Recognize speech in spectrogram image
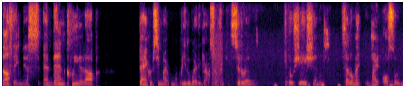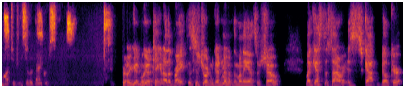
nothingness and then clean it up bankruptcy might be the way to go so if you're considering negotiations settlement you might also want to consider bankruptcy Really good. We're going to take another break. This is Jordan Goodman of the Money Answer Show. My guest this hour is Scott Bilker.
